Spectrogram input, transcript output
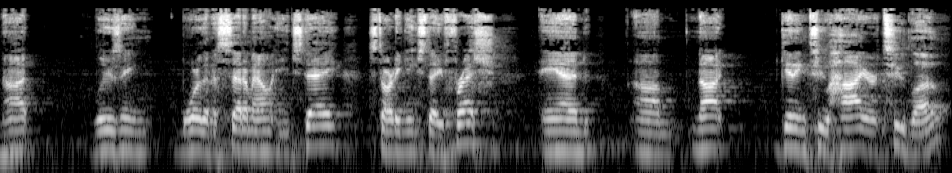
not losing more than a set amount each day, starting each day fresh, and um, not getting too high or too low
